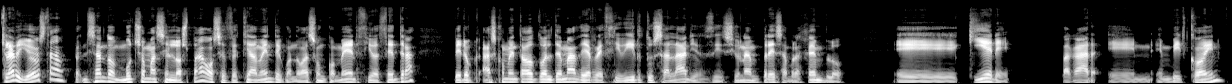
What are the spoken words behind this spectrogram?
claro, yo estaba pensando mucho más en los pagos, efectivamente, cuando vas a un comercio, etcétera, pero has comentado todo el tema de recibir tu salario. Es decir, si una empresa, por ejemplo, eh, quiere pagar en, en Bitcoin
